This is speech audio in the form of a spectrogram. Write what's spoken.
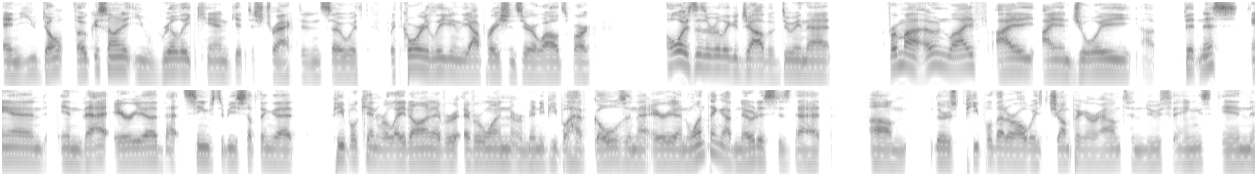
and you don't focus on it, you really can get distracted. And so with with Corey leading the operations here at Wild Spark, always does a really good job of doing that. From my own life, I I enjoy uh, fitness, and in that area, that seems to be something that people can relate on. Every, everyone or many people have goals in that area. And one thing I've noticed is that um, there's people that are always jumping around to new things in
